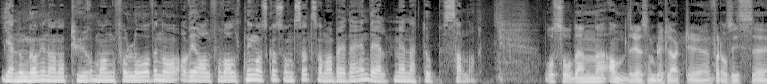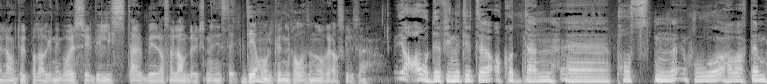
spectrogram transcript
gjennomgangen av naturmangfoldloven og arealforvaltning, og skal sånn sett samarbeide en del med nettopp Sanner. Og så den andre som ble klart eh, forholdsvis langt ut på dagen i går. Sylvi Listhaug blir altså landbruksminister. Det må vel kunne kalles en overraskelse? Ja, og definitivt akkurat den eh, posten. Hun har vært en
